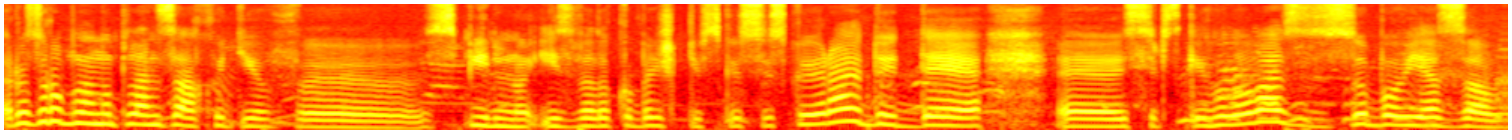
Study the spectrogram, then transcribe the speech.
Розроблено план заходів е, спільно із Великобришківською сільською радою, де е, сільський голова зобов'язав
